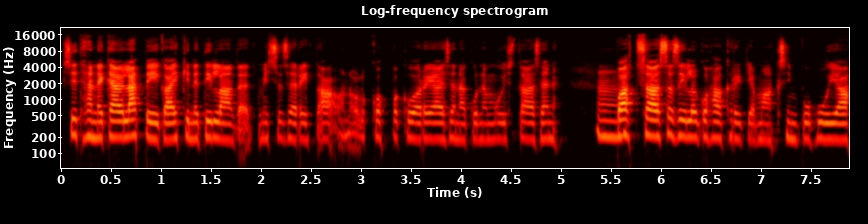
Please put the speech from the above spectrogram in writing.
sittenhän ne käy läpi kaikki ne tilanteet, missä se Rita on ollut koppakuoriaisena, kun ne muistaa sen mm. vatsaassa silloin, kun Hagrid ja Maxin puhuu, ja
